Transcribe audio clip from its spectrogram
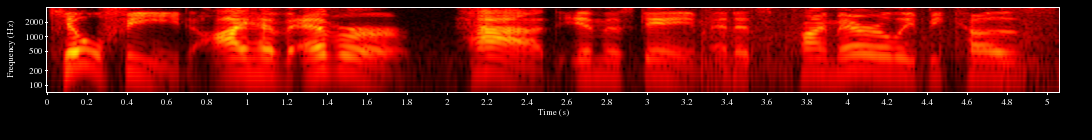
kill feed I have ever had in this game, and it's primarily because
